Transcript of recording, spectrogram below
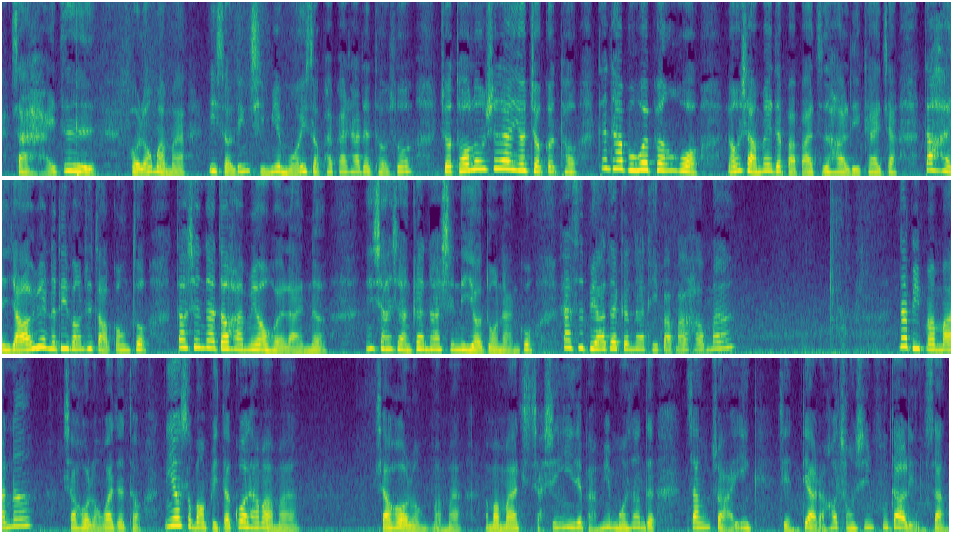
傻孩子。火龙妈妈一手拎起面膜，一手拍拍他的头，说：“九头龙虽然有九个头，但它不会喷火。”龙小妹的爸爸只好离开家，到很遥远的地方去找工作，到现在都还没有回来呢。你想想看，他心里有多难过。下次不要再跟他提爸爸好吗？那比妈妈呢？小火龙歪着头，你有什么比得过他妈妈？小火龙妈妈，妈妈小心翼翼地把面膜上的脏爪印剪掉，然后重新敷到脸上。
